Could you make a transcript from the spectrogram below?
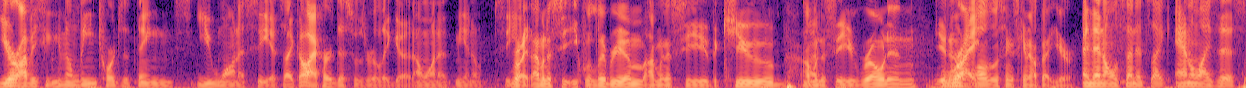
You're obviously gonna lean towards the things you want to see. It's like, oh, I heard this was really good. I want to, you know, see. Right. I'm going to see Equilibrium. I'm going to see The Cube. I'm going to see Ronin. You know, Right. all those things came out that year. And then all of a sudden, it's like, analyze this.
